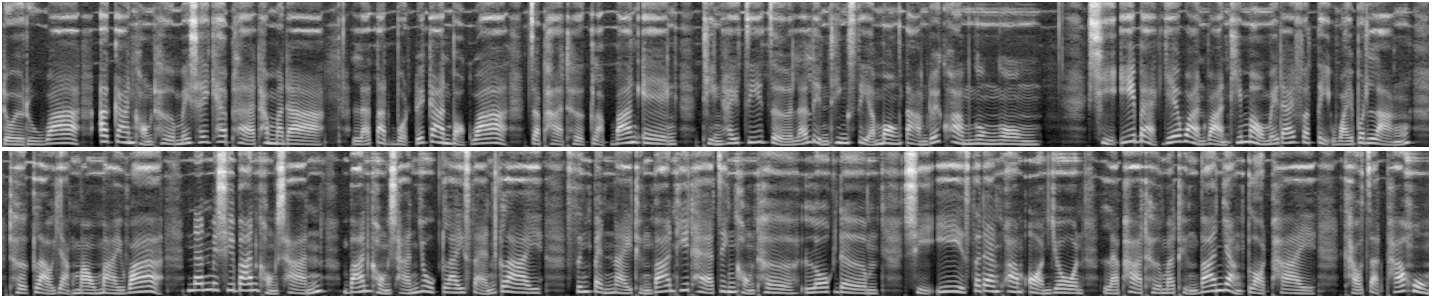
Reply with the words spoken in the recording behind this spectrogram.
โดยรู้ว่าอาการของเธอไม่ใช่แค่แผลธรรมดา และตัดบทด้วยการบอกว่าจะพาเธอกลับบ้านเอง ทิ้งให้จี้เจ๋อและหลินทิงเสียมองตามด้วยความงงง ฉีอี้แบกเย่หวานหวานที่เมาไม่ได้สติไว้บนหลัง เธอกล่าวอย่างเมาไม้ว่า นั่นไม่ใช่บ้านของฉัน บ้านของฉันอยู่ไกลแสนไกล ซึ่งเป็นไหนถึงบ้านที่แท้จริงของเธอ โลกเดิม ฉีอี้แสดงความอ่อนโยน และพาเธอมาถึงบ้านอย่างปลอดภัย เขาจัดผ้าห่ม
